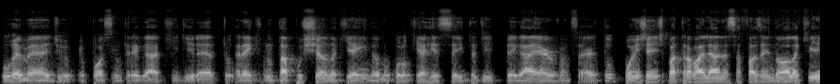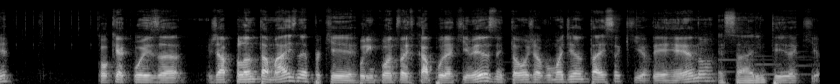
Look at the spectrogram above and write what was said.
o remédio eu posso entregar aqui direto. Peraí que não tá puxando aqui ainda, eu não coloquei a receita de pegar a erva, certo? Põe gente para trabalhar nessa fazendola aqui. Qualquer coisa já planta mais, né? Porque por enquanto vai ficar por aqui mesmo, então já vamos adiantar isso aqui, ó. Terreno, essa área inteira aqui, ó.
